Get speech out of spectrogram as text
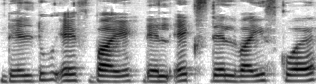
del 2f by del x del y square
